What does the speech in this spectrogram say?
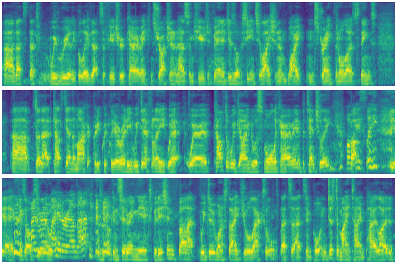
Uh, that's that's we really believe that's the future of caravan construction. It has some huge advantages, obviously insulation and weight and strength and all those things. Uh, so that cuts down the market pretty quickly already. We definitely we're we're comfortable with going to a smaller caravan potentially. Obviously. But, yeah, because obviously I'd wrap we were, my head around that. because we were considering the expedition, but we do want to stay dual axle. That's that's important just to maintain payload. It,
